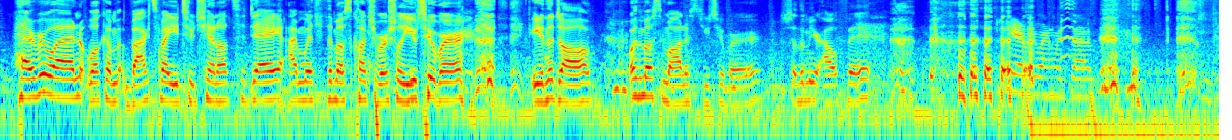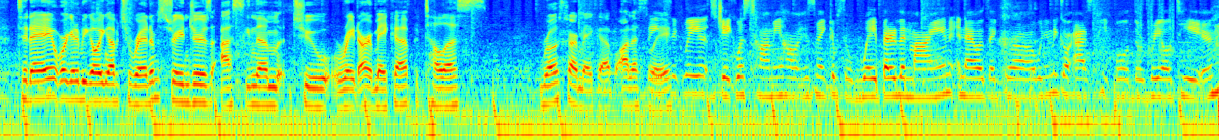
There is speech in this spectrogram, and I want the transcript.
Hey everyone, welcome back to my YouTube channel. Today I'm with the most controversial YouTuber, Eden the Doll, or the most modest YouTuber. Show them your outfit. Hey everyone, what's up? Today we're gonna be going up to random strangers, asking them to rate our makeup, tell us, roast our makeup, honestly. Basically, Jake was telling me how his makeup's way better than mine, and I was like, girl, we need to go ask people the real tea.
